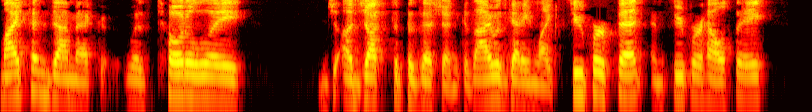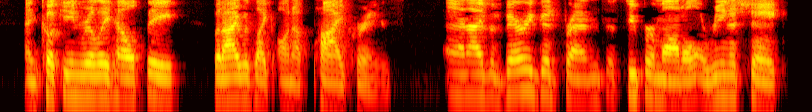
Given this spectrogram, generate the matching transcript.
my pandemic was totally ju- a juxtaposition because I was getting like super fit and super healthy and cooking really healthy, but I was like on a pie craze. And I have a very good friend, a supermodel, Irina Shayk,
